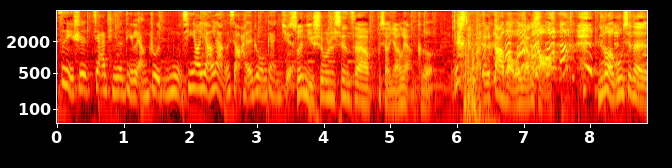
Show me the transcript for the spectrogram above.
自己是家庭的顶梁柱，母亲要养两个小孩的这种感觉。所以你是不是现在不想养两个？先把这个大宝宝养好。你的老公现在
